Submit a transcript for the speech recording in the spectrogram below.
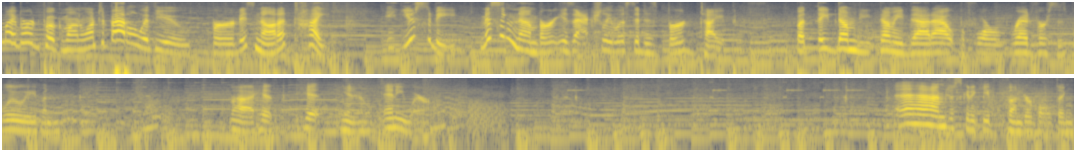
My bird Pokemon want to battle with you. Bird is not a type. It used to be. Missing number is actually listed as bird type. But they dummied, dummied that out before red versus blue even uh, hit, hit, you know, anywhere. Eh, I'm just gonna keep thunderbolting.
